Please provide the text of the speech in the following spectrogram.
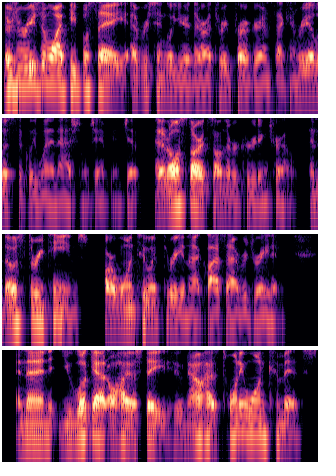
There's a reason why people say every single year there are three programs that can realistically win a national championship. And it all starts on the recruiting trail. And those three teams are one, two, and three in that class average rating. And then you look at Ohio State, who now has 21 commits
